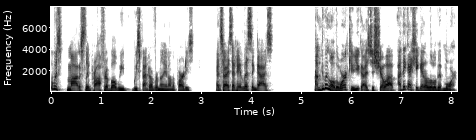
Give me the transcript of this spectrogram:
It was modestly profitable. We, we spent over a million on the parties. And so I said, Hey, listen, guys, I'm doing all the work here. You guys just show up. I think I should get a little bit more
